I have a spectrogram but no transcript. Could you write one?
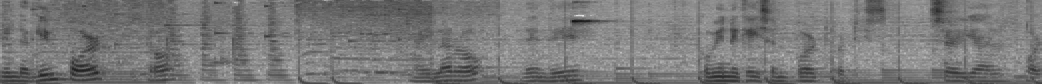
Then the game port. Ito. May laro. Then the communication port or this serial port.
